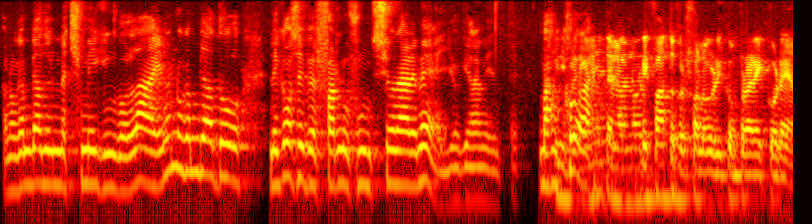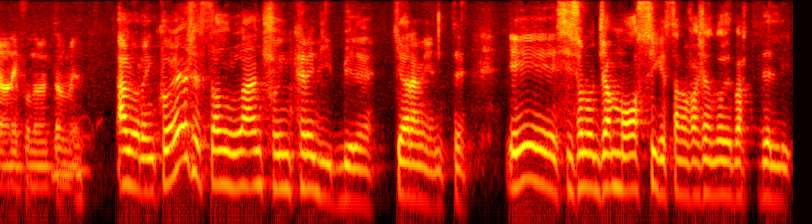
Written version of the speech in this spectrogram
Hanno cambiato il matchmaking online, hanno cambiato le cose per farlo funzionare meglio, chiaramente. Ma Quindi ancora l'hanno rifatto per farlo ricomprare i coreani, fondamentalmente. allora, in Corea c'è stato un lancio incredibile, chiaramente, e si sono già mossi che stanno facendo le partite lì.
